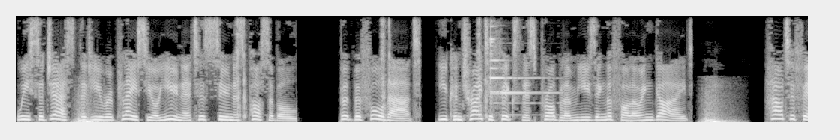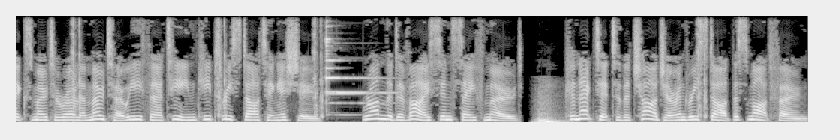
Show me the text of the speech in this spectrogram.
we suggest that you replace your unit as soon as possible. But before that, you can try to fix this problem using the following guide. How to fix Motorola Moto E13 keeps restarting issue. Run the device in safe mode. Connect it to the charger and restart the smartphone.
